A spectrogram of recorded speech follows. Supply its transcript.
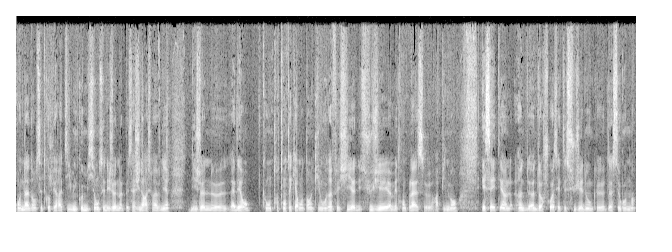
On a dans cette coopérative une commission, c'est des jeunes, on appelle ça Génération Avenir, des jeunes euh, adhérents qui ont entre 30 et 40 ans et qui ont réfléchi à des sujets à mettre en place euh, rapidement. Et ça a été un, de leurs choix, c'était ce sujet donc, de la seconde main.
